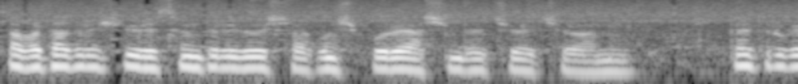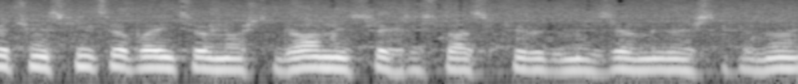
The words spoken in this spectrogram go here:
Slavă Tatălui și Fiului Sfântului Duh și acum și puruia și în vecioare ce Amin. Pentru că cine Sfinților Părinților noștri, Doamne Iisuse Hristos, Fiul lui Dumnezeu, miluiește pe noi.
